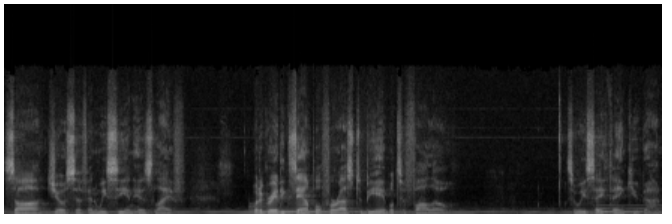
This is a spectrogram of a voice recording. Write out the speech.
saw Joseph and we see in his life. What a great example for us to be able to follow. So we say thank you, God.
